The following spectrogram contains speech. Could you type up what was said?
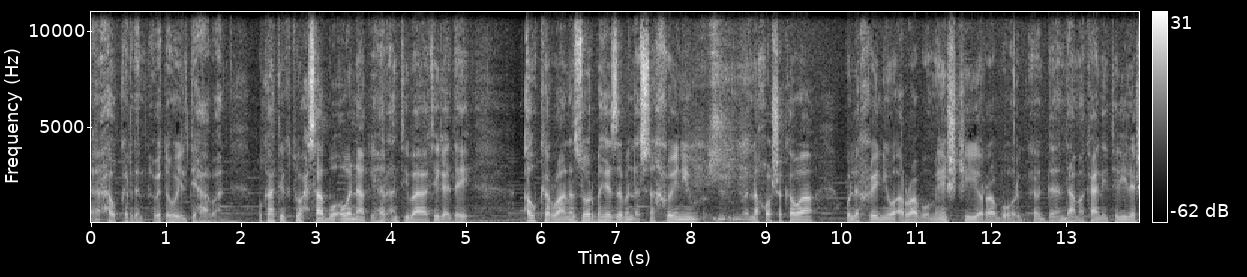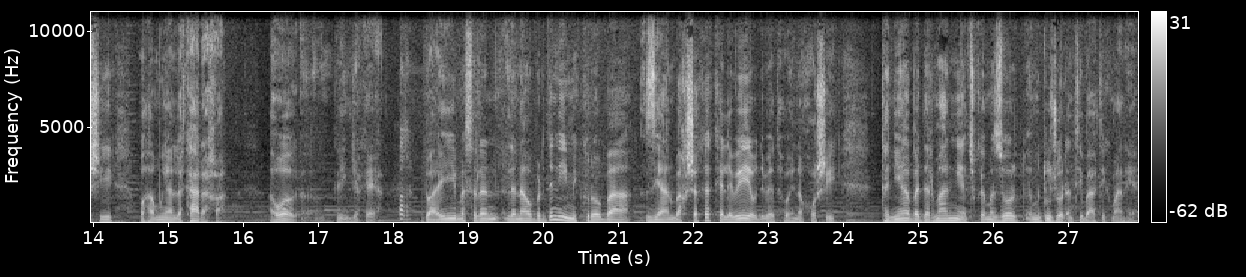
هاوکردن ئەوێتە هۆی ئیلتیهابات و کاتێک تۆ حساب بۆ ئەوە ناکەی هەر ئەتیباەتی گەدەی ئەو کەڕوانە زۆر بەهێزە بن ئەچنە خوێنی نەخۆشەکەەوە و لە خوێنیەوە ئەڕا بۆ مێشکی ڕا بۆ ئەندامەکانی تری لەشی و هەمویان لە کارەخە ئەوە گرنگەکەیە دوایی مەسەن لە ناوبردننی میکرۆبە زیان بەخشەکە کە لەوێ و دەبێت هەوەی نەخۆشی تەنیا بە دەرمان نییە چکە ئەمە زۆر دوو جۆر ئەتیباتێکمان هەیە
